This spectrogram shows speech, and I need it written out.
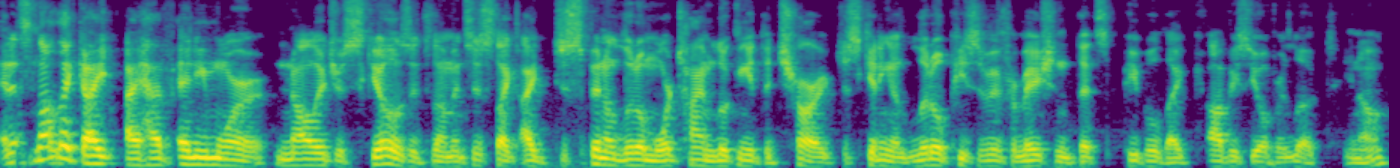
And it's not like I I have any more knowledge or skills at them. It's just like I just spend a little more time looking at the chart, just getting a little piece of information that's people like obviously overlooked. You know.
